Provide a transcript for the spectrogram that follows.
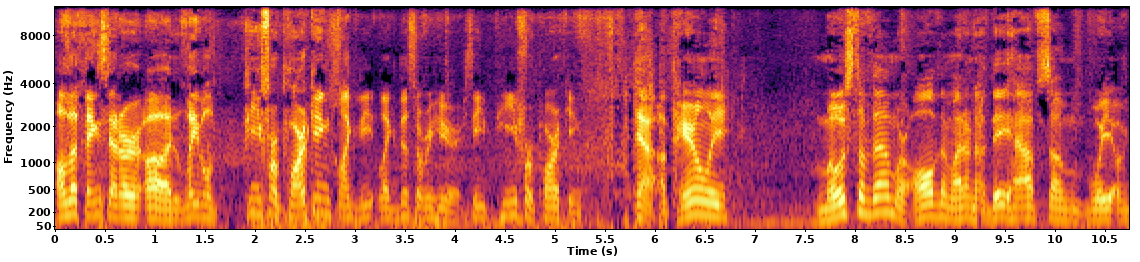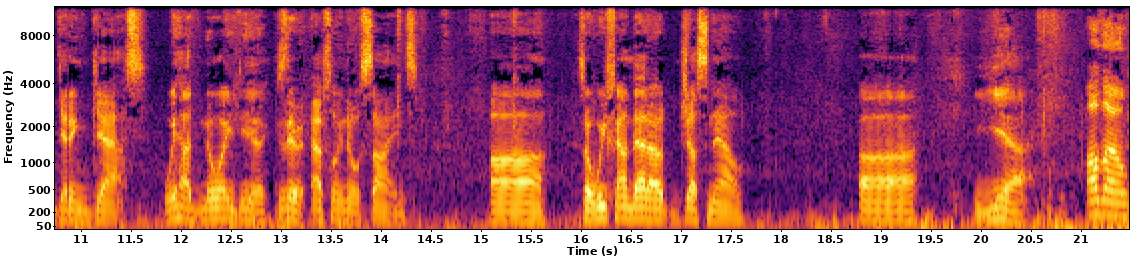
All the things that are uh labeled P for parking, like the like this over here. See, P for parking. Yeah, apparently most of them or all of them, I don't know, they have some way of getting gas. We had no idea because there are absolutely no signs. Uh, so we found that out just now. Uh, yeah. Although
